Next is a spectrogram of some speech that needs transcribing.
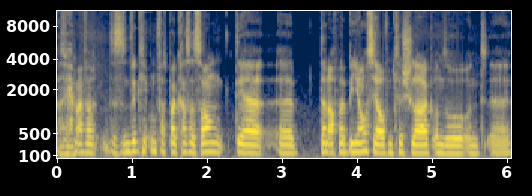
also wir haben einfach, das ist ein wirklich unfassbar krasser Song, der äh, dann auch bei Beyoncé auf dem Tisch lag und so und äh,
